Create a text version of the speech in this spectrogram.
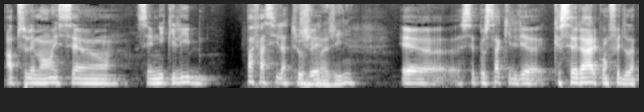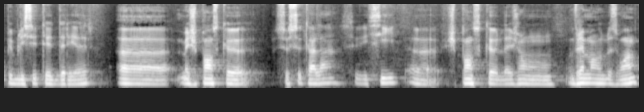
absolument, et c'est un, c'est un équilibre pas facile à trouver. J'imagine. Euh, c'est pour ça qu'il que c'est rare qu'on fait de la publicité derrière. Euh, mais je pense que sur ce cas-là, celui-ci, euh, je pense que les gens ont vraiment besoin,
